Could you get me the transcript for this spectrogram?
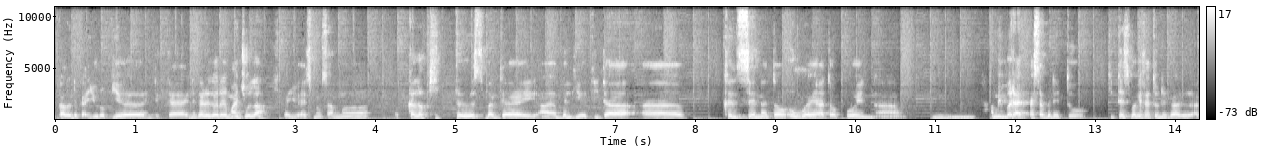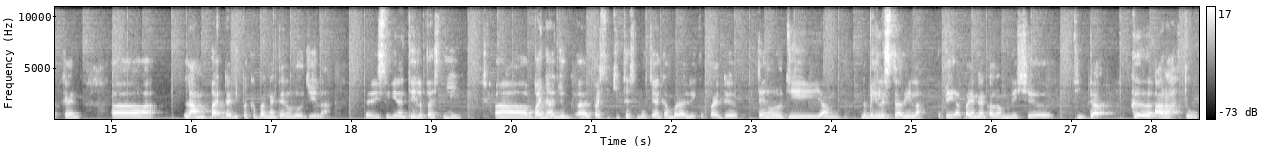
kalau dekat European dekat negara-negara maju lah dekat US sama-sama kalau kita sebagai uh, belia tidak uh, concern atau aware ataupun uh, um, ambil berat pasal benda tu kita sebagai satu negara akan uh, lambat dari perkembangan teknologi lah dari segi nanti lepas ni uh, banyak juga uh, lepas ni kita semua akan beralih kepada teknologi yang lebih lestari lah tapi bayangkan kalau Malaysia tidak ke arah tu.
